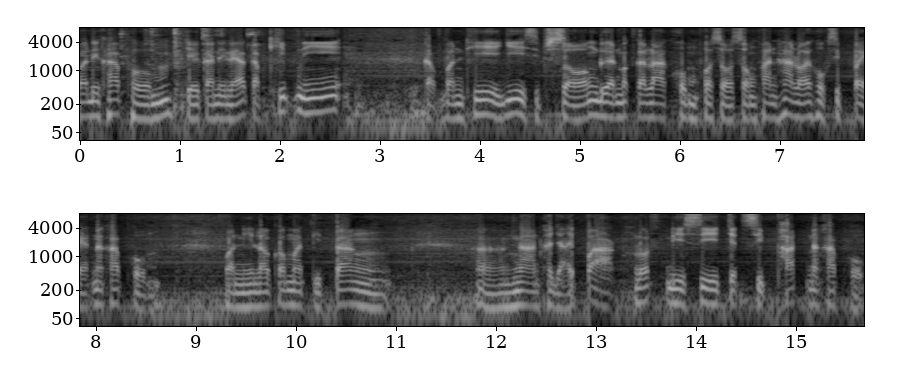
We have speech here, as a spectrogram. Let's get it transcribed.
วัสดีครับผมเจอกันอีกแล้วกับคลิปนี้กับวันที่ 22 เดือนมกราคม พศ 2568 นะครับผมวันนี้เราก็มาติดตั้งงานขยายปากรถ DC 70 พัทนะครับผม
